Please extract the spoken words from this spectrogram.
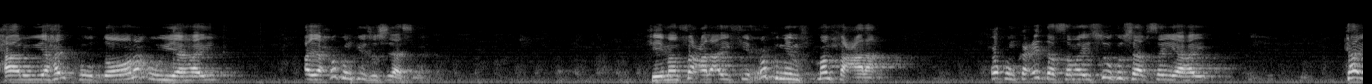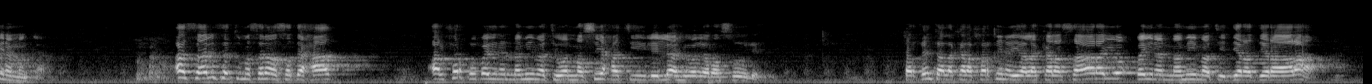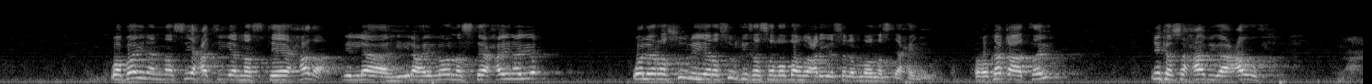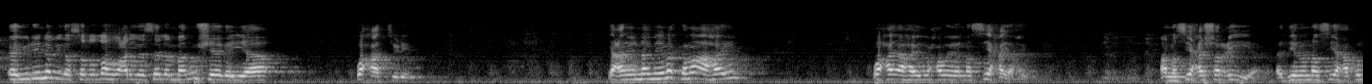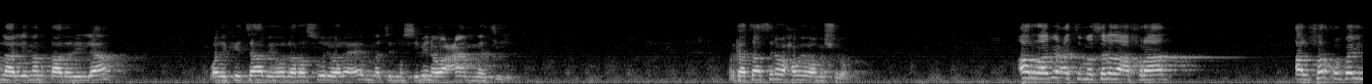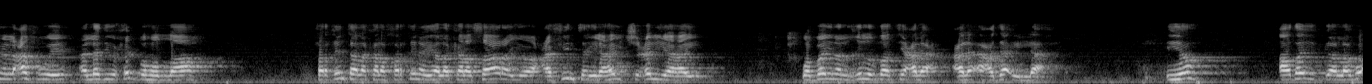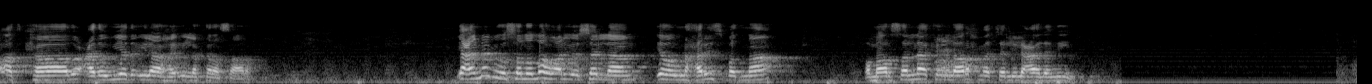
Xaaluu yahay kuu doono uu yahay ayaa xukunkiisu sidaas yahay fii man facala ay fii xukmi man facala xukunka cidda samaysuu ku saabsan yahay kaina man kaan ahaalisatu masalada saddexaad alfarqu bayna alnamiimati wاlnasixati lilahi walirasuulih farqinta la kala farqinayo la kala saarayo bayna anamiimati diradiraalaha wa bayna anasixati iyo nasteexada lilahi ilaahay loo nasteexaynayo walirasuulihi iyo rasuulkiisa sala allahu alayh wasalam loo nasteexinayo wuxuu ka qaatay ninka saxaabiga cawf ee yidhi nabiga sala allahu alayh wasalam baan u sheegayaa waxaad tidhi yani namiime kama ahayn waxay ahayd waxa weeye nasiixay ahayd annasiixa sharciya addiinu nasixa qulnaa liman qaala lilah walikitaabihi walirasuulihi waliaimati lmuslimiina wa caamatihi taasina waxa weye waa mashruuc alraabicatu masalada afraad alfarqu bayna alcafwi aladi yuxibuhu allah farqinta la kala farqinayo la kala saarayo cafinta ilaahay jecel yahay wa bayna alghildati cala acdaa' illah iyo adayga lagu adkaado cadawiyada ilaahay in la saaro yani nabigu sala allahu alayh wasalam iyadoo naxariis badnaa wama arsalnaaka ilaa raxmata lilcaalamiin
